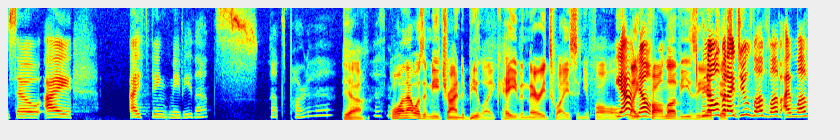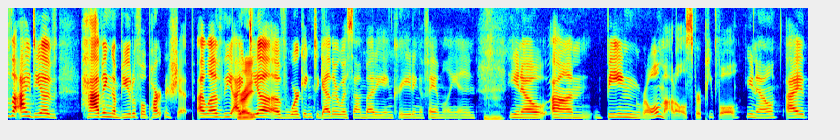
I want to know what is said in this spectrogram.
So I I think maybe that's that's part of it. Yeah. Well, and that wasn't me trying to be like, hey, you've been married twice and you fall, Yeah, like, no. fall in love easy. No, It's but I do love love. I love the idea of having a beautiful partnership. I love the Right. idea of working together with somebody and creating a family and Mm-hmm. you know, um, being role models for people. You know, I,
